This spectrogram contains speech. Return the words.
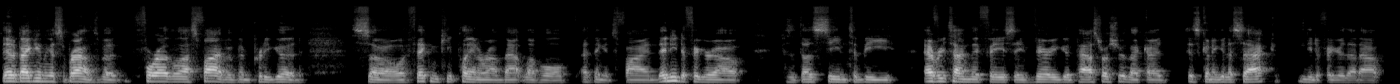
they had a bad game against the Browns, but four out of the last five have been pretty good. So if they can keep playing around that level, I think it's fine. They need to figure out because it does seem to be every time they face a very good pass rusher, that guy is going to get a sack. Need to figure that out.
